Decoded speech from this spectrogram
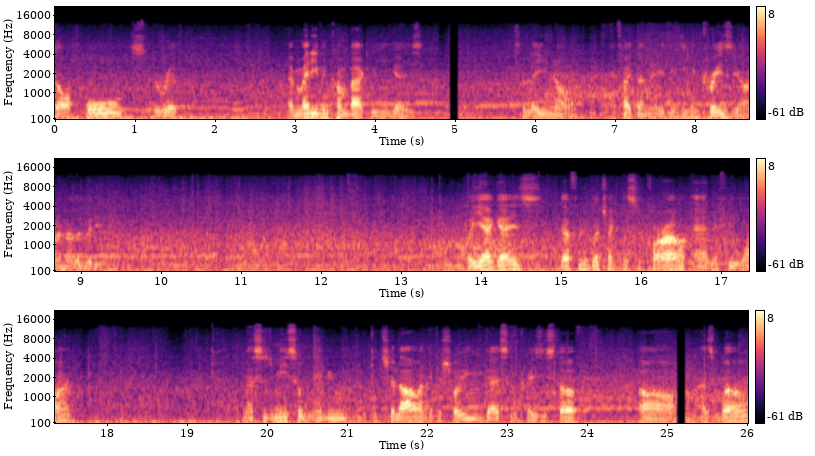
the whole strip. I might even come back with you guys to let you know if I've done anything even crazier on another video. But yeah guys, definitely go check this car out and if you want message me so maybe we can chill out and I can show you guys some crazy stuff. Um, as well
